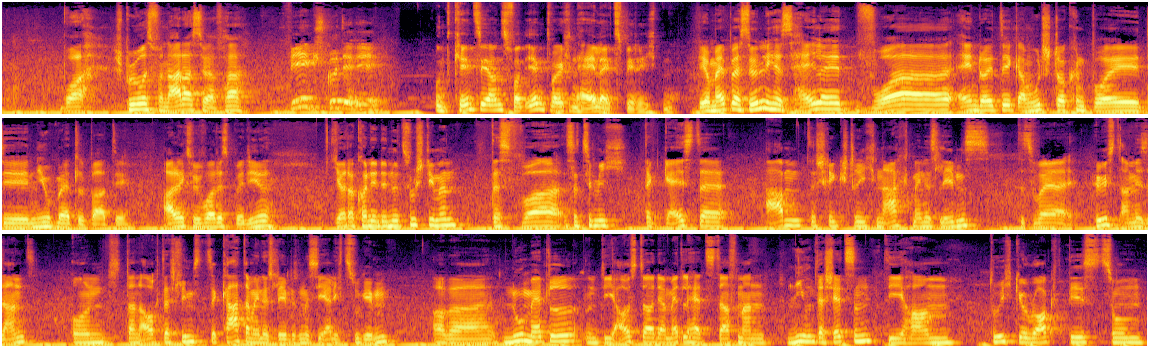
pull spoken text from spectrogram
boah, spiel was von Nada Surf, ha? Fix, gute Idee. Und könnt ihr uns von irgendwelchen Highlights berichten? Ja, mein persönliches Highlight war eindeutig am Woodstock Boy die New Metal Party. Alex, wie war das bei dir? Ja, da kann ich dir nur zustimmen. Das war so ziemlich der geilste Abend, Schrägstrich Nacht meines Lebens. Das war ja höchst amüsant und dann auch der schlimmste Kater meines Lebens, muss ich ehrlich zugeben. Aber Nu Metal und die Ausdauer der Metalheads darf man nie unterschätzen. Die haben durchgerockt bis zum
